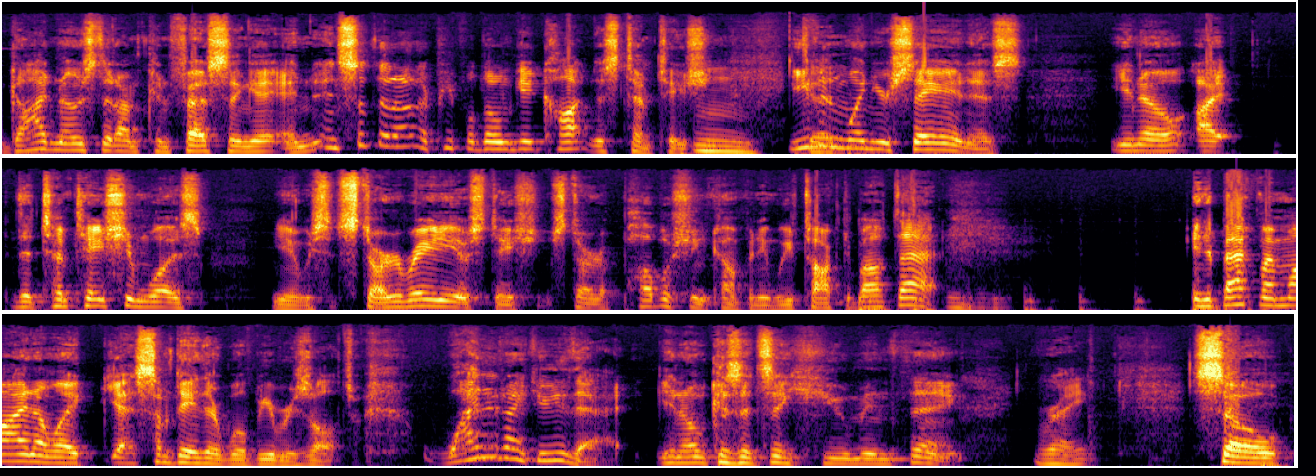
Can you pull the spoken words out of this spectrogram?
God knows that I'm confessing it, and, and so that other people don't get caught in this temptation. Mm, even good. when you're saying this, you know, I the temptation was, you know, we should start a radio station, start a publishing company. We've talked about that. Mm-hmm. In the back of my mind, I'm like, yeah, someday there will be results. Why did I do that? You know, because it's a human thing. right So,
